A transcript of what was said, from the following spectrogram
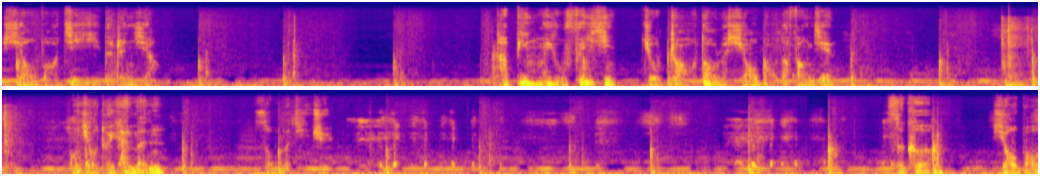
小宝记忆的真相。他并没有费劲就找到了小宝的房间。推开门，走了进去。此刻，小宝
